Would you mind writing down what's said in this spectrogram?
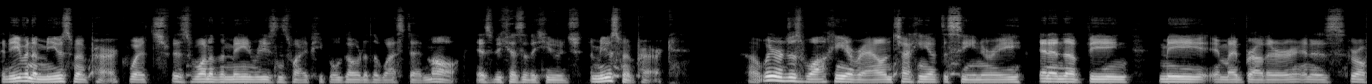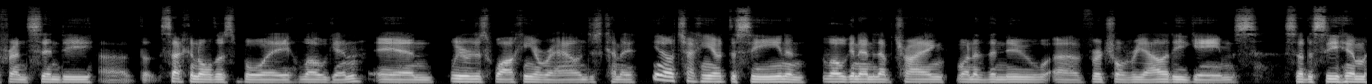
and even amusement park, which is one of the main reasons why people go to the West Ed Mall is because of the huge amusement park. Uh, we were just walking around, checking out the scenery. It ended up being me and my brother and his girlfriend Cindy, uh, the second oldest boy Logan, and we were just walking around, just kind of you know checking out the scene. And Logan ended up trying one of the new uh, virtual reality games. So to see him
